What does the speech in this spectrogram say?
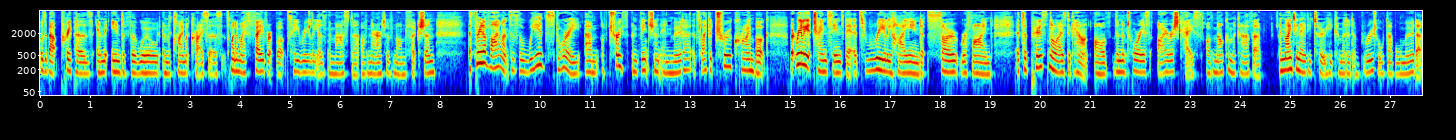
was about preppers and the end of the world and the climate crisis. It's one of my favourite books. He really is the master of narrative non-fiction. A Thread of Violence is the weird story um, of truth, invention, and murder. It's like a true crime book, but really it transcends that. It's really high end, it's so refined. It's a personalised account of the notorious Irish case of Malcolm MacArthur. In 1982, he committed a brutal double murder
